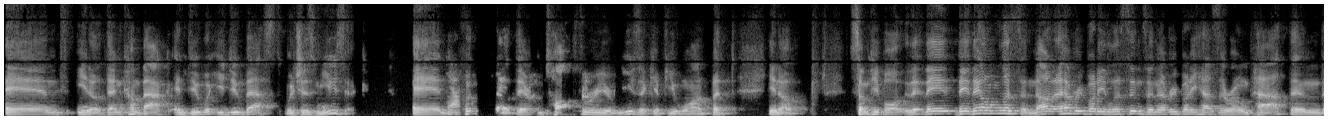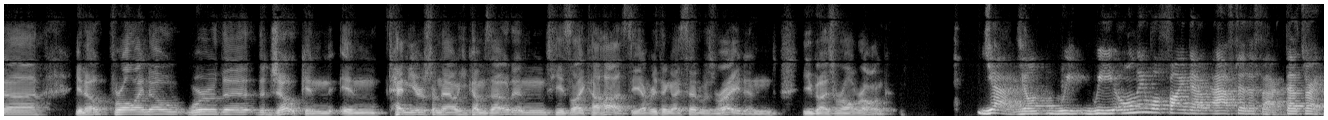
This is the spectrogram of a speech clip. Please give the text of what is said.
and, you know, then come back and do what you do best, which is music. And Yeah. put it out there and talk through your music if you want, but you know, some people they, they they don't listen not everybody listens and everybody has their own path and uh you know for all i know we're the the joke and in 10 years from now he comes out and he's like haha see everything i said was right and you guys were all wrong Yeah, you'll, we we only will find out after the fact. That's right.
